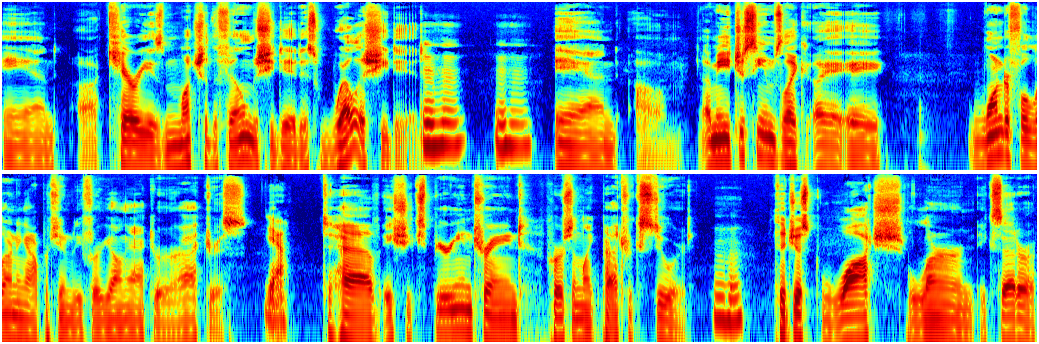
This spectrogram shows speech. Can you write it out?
and uh, carry as much of the film as she did, as well as she did, Mm-hmm. Mm-hmm. and um, I mean, it just seems like a, a wonderful learning opportunity for a young actor or actress Yeah. to have a Shakespearean trained person like Patrick Stewart Mm-hmm. to just watch, learn, etc.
